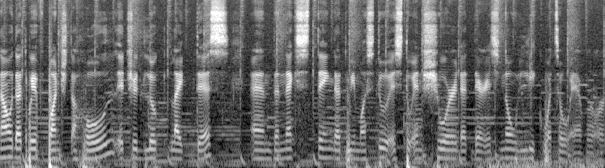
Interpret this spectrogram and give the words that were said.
Now that we've punched a hole, it should look like this and the next thing that we must do is to ensure that there is no leak whatsoever or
